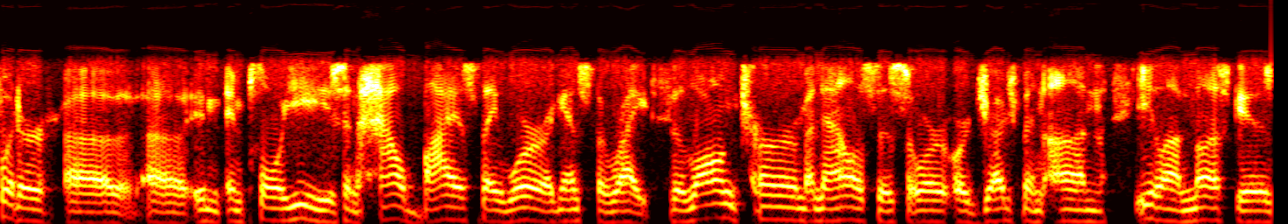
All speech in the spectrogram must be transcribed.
Twitter uh, uh, em- employees and how biased they were against the right. The long term analysis or, or judgment on Elon Musk is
